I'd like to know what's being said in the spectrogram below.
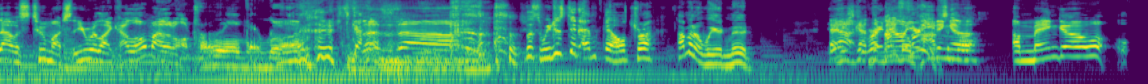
That was too much. You were like, "Hello, my little." That's, uh, Listen, we just did MK Ultra. I'm in a weird mood. yeah, he's got the right now mango you're eating a, popsicle. a mango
